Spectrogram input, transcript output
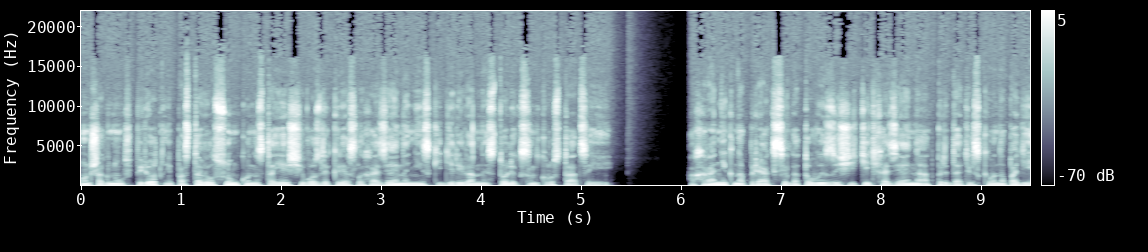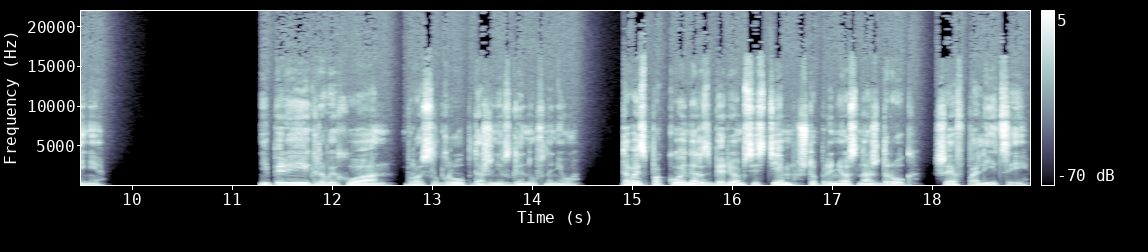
Он шагнул вперед и поставил сумку, настоящий возле кресла хозяина, низкий деревянный столик с инкрустацией. Охранник напрягся, готовый защитить хозяина от предательского нападения. «Не переигрывай, Хуан!» — бросил Групп, даже не взглянув на него. Давай спокойно разберемся с тем, что принес наш друг, шеф полиции».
